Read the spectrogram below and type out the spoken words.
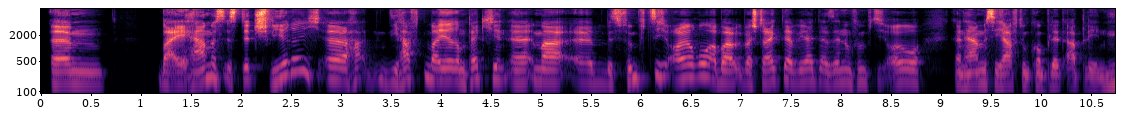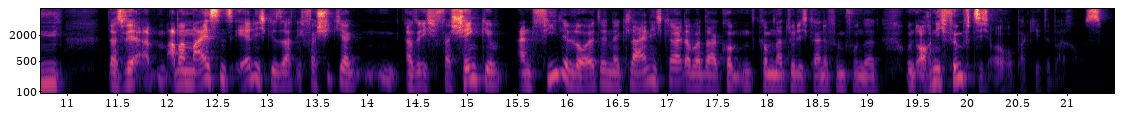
Ähm, bei Hermes ist das schwierig. Äh, die haften bei ihrem Päckchen äh, immer äh, bis 50 Euro, aber übersteigt der Wert der Sendung 50 Euro, kann Hermes die Haftung komplett ablehnen. Hm. Das wäre, aber meistens ehrlich gesagt, ich verschicke ja, also ich verschenke an viele Leute eine Kleinigkeit, aber da kommt, kommen natürlich keine 500 und auch nicht 50 Euro Pakete bei raus.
